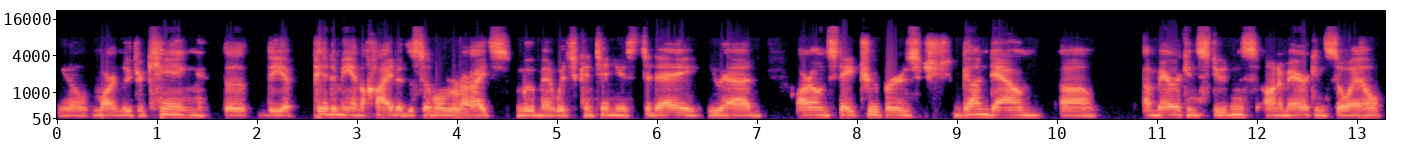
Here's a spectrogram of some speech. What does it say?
you know, Martin Luther King, the the epitome and the height of the civil rights movement, which continues today. You had our own state troopers gun down uh, American students on American soil.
